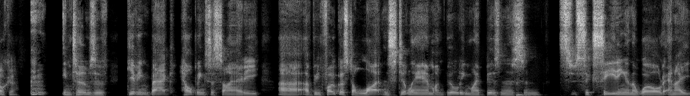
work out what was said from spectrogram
okay. in terms of giving back, helping society. Uh, I've been focused a lot and still am on building my business and succeeding in the world. And I,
